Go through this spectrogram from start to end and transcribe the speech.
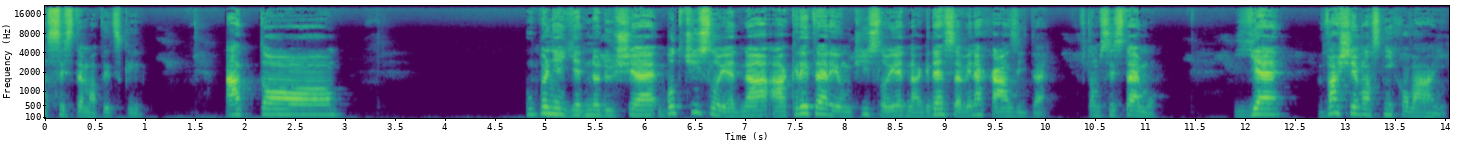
systematicky. A to úplně jednoduše. Bod číslo jedna a kritérium číslo jedna, kde se vy nacházíte v tom systému, je vaše vlastní chování.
